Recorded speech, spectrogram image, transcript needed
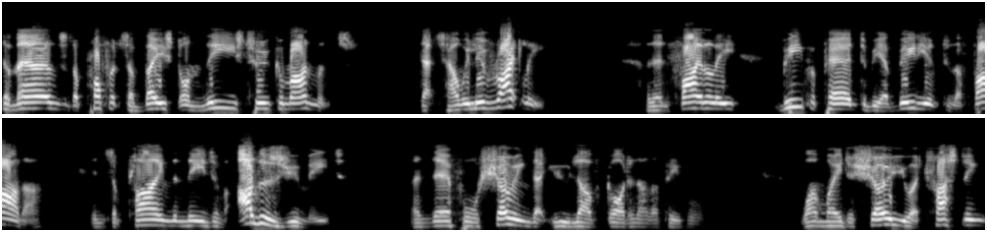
demands of the prophets are based on these two commandments. That's how we live rightly. And then finally, be prepared to be obedient to the Father in supplying the needs of others you meet, and therefore showing that you love God and other people. One way to show you are trusting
